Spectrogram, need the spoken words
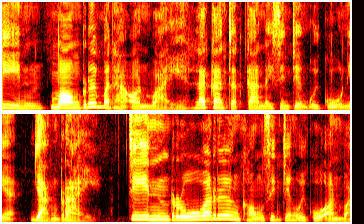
จีนมองเรื่องปัญหาอ่อนไหว และการจัดการในซินเจียงอุยกูร์เนี่ยอย่างไร จีนรู้ว่าเรื่องของซินเจียงอุยกูร์อ่อนไหว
